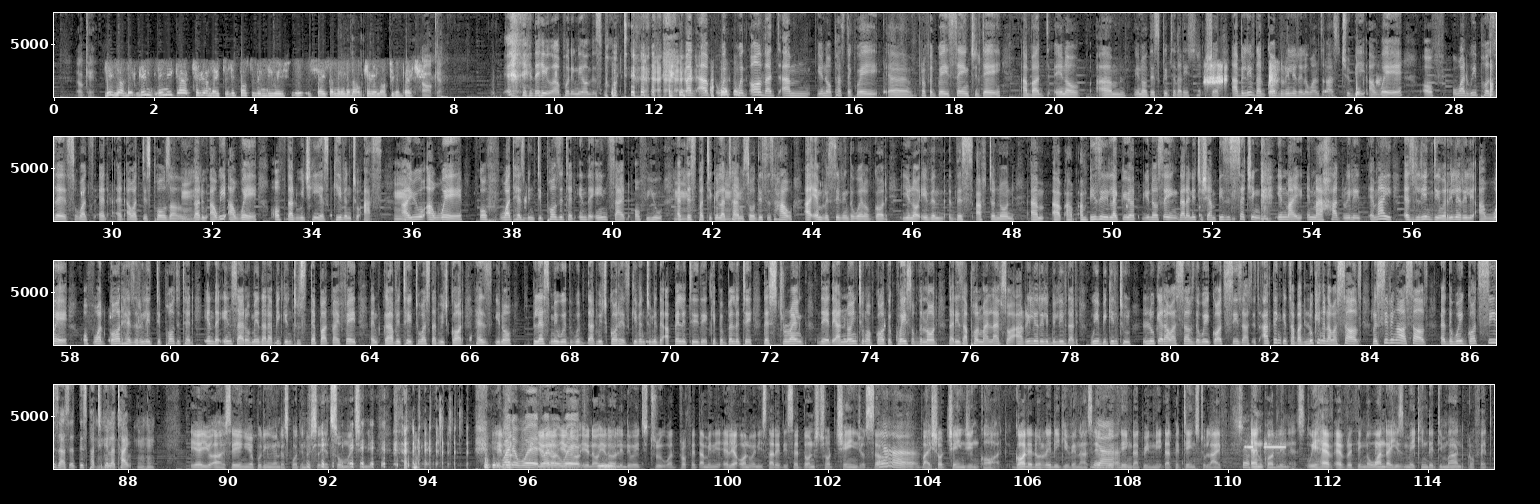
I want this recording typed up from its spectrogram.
Okay. Let, yeah, let, let, let me go carry on later. Let Pastor Lindy say something, and then I'll carry on after the break. Oh, okay. there you are putting me on the spot. but uh, with with all that, um, you know, Pastor Gray, uh, Prophet Gray is saying today about you know, um, you know, the scripture that he shared. I believe that God really, really wants us to be aware of what we possess, what's at, at our disposal. Mm-hmm. That are we aware of that which He has given to us? Mm. Are you aware? of what has been deposited in the inside of you at mm. this particular mm-hmm. time. So this is how I am receiving the word of God. You know, even this afternoon, um, I, I'm busy, like you you know, saying that I need to share. I'm busy searching in my in my heart. Really, am I as Lindy really really aware of what God has really deposited in the inside of me that I begin to step out by faith and gravitate towards that which God has, you know, blessed me with with that which God has given to me the ability the capability the strength the the anointing of God the grace of the Lord that is upon my life so I really really believe that we begin to look at ourselves the way God sees us it's I think it's about looking at ourselves receiving ourselves at the way God sees us at this particular time. Mm-hmm. Here you are saying you're putting you on the spot and you say it's so much in you. you what know, a word, what know, a you word. Know, you know, you know, Lindy, it's true. What Prophet, I mean, earlier on when he started, he said, don't shortchange yourself yeah. by shortchanging God. God had already given us Yeah. everything that we need that pertains to life Sure. and godliness. We have everything. No wonder he's making the demand, prophet,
